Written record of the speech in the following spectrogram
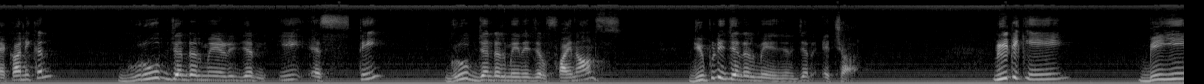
mechanical group general manager EST group general manager finance deputy general manager HR వీటికి బీఈ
